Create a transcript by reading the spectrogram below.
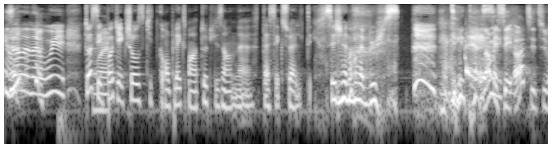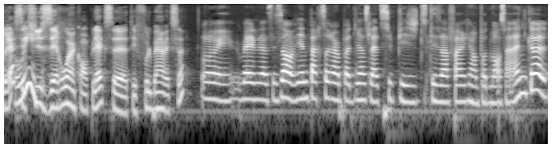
Lisanne, oui. Toi, c'est Ouais. pas quelque chose qui te complexe pendant toute Lisanne, la- ta sexualité. Si je ne m'abuse. Non, mais c'est hot, c'est-tu vrai? Oui. Si tu zéro un complexe, euh, t'es full bien avec ça? Oui, ben là, c'est ça, on vient de partir un podcast là-dessus, puis je dis des affaires qui n'ont pas de bon sens. Hein, Nicole?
